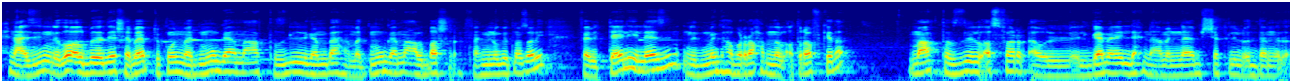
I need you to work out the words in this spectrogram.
إحنا عايزين الإضاءة البيضاء دي يا شباب تكون مدموجة مع التظليل اللي جنبها مدموجة مع البشرة فاهمين وجهة نظري؟ فبالتالي لازم ندمجها بالراحة من الأطراف كده مع التظليل الأصفر أو الجملي اللي إحنا عملناه بالشكل اللي قدامنا ده.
